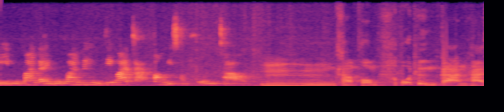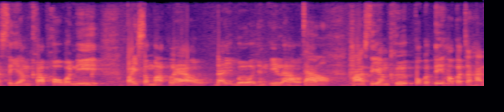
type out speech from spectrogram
มีหมู่บ้านใดหมู่บ้านหนึ่งที่ว่าจะต้องมีสองคนเจ้า อืมครับผมพูดถึงการหาเสียงครับเพราะว่านี่ไปสมัครแล้วได้เบอร์อย่างอีแล้วครับ เจ้า หาเสียงคือปกติเขาก็จะหัน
